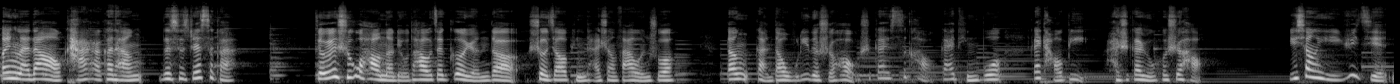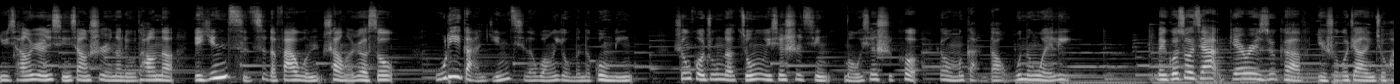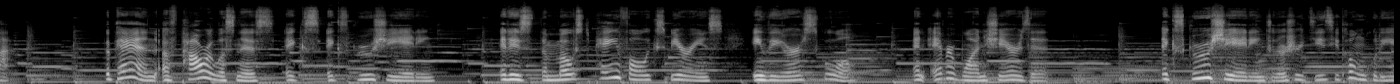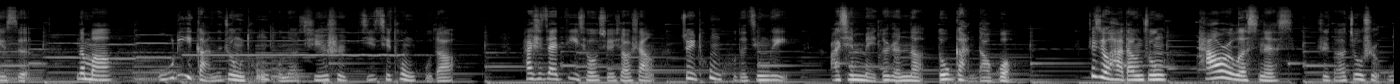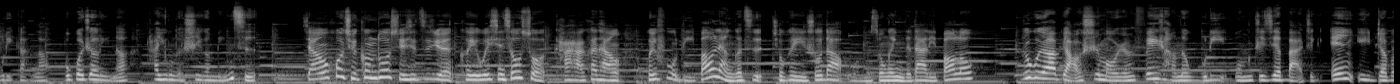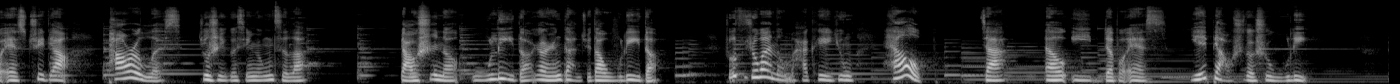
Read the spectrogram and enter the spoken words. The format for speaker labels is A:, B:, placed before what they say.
A: 欢迎来到卡卡课堂，This is Jessica。九月十五号呢，刘涛在个人的社交平台上发文说，当感到无力的时候，是该思考、该停播、该逃避，还是该如何是好？一向以御姐女强人形象示人的刘涛呢，也因此次的发文上了热搜，无力感引起了网友们的共鸣。生活中的总有一些事情，某一些时刻，让我们感到无能为力。美国作家 Gary Zukav 也说过这样一句话。The pain of powerlessness is excruciating. It is the most painful experience in the Earth School, and everyone shares it. Excruciating 指的是极其痛苦的意思。那么，无力感的这种痛苦呢，其实是极其痛苦的。它是在地球学校上最痛苦的经历，而且每个人呢都感到过。这句话当中，powerlessness 指的就是无力感了。不过这里呢，它用的是一个名词。 想要获取更多学习资源，可以微信搜索“卡卡课堂”，回复“礼包”两个字，就可以收到我们送给你的大礼包喽。如果要表示某人非常的无力，我们直接把这个 n e w s 去掉，powerless 就是一个形容词了，表示呢无力的，让人感觉到无力的。除此之外呢，我们还可以用 help 加 l e w s，也表示的是无力。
